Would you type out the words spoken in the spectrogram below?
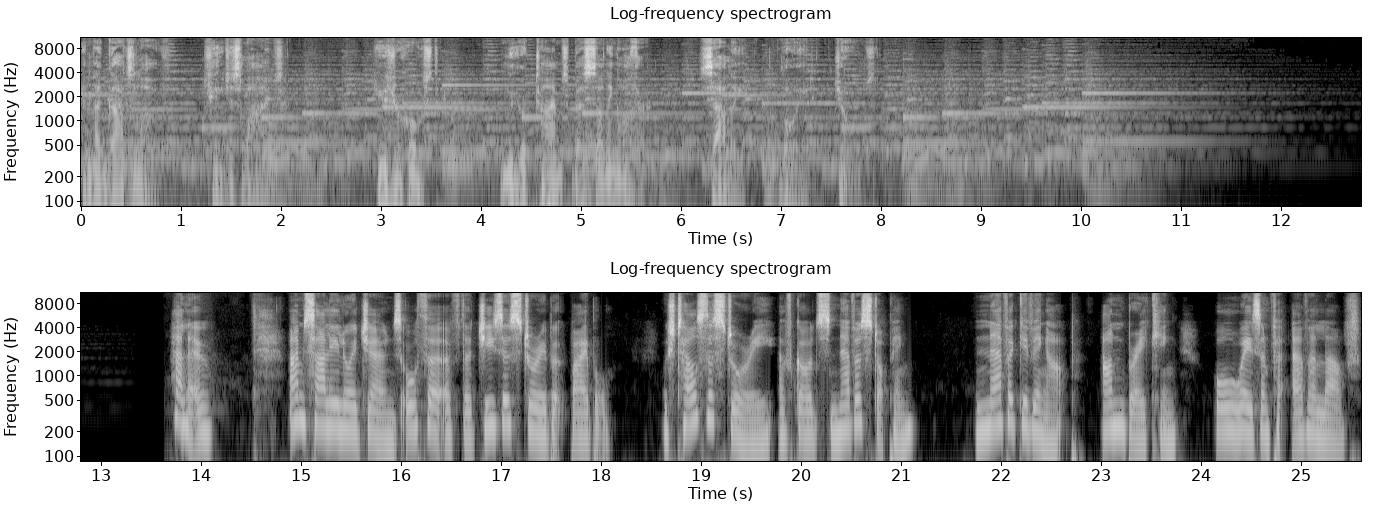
and that God's love changes lives. Here's your host, New York Times bestselling author, Sally Lloyd Jones. Hello, I'm Sally Lloyd Jones, author of the Jesus Storybook Bible, which tells the story of God's never stopping, never giving up, unbreaking, always and forever love.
